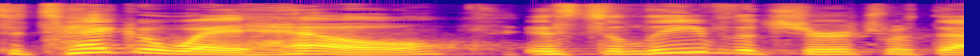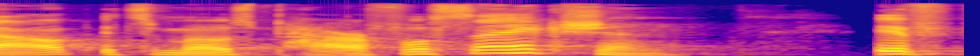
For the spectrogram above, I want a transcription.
to take away hell is to leave the church without its most powerful sanction. If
